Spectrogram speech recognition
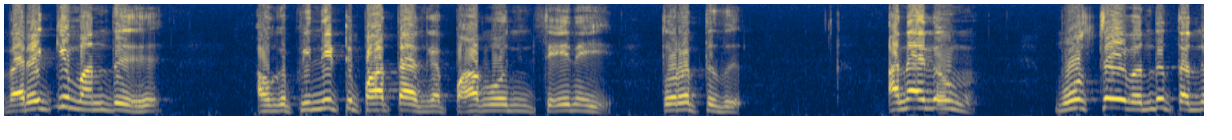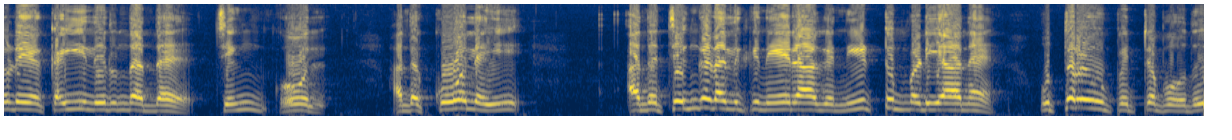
வரைக்கும் வந்து அவங்க பின்னிட்டு பார்த்தாங்க பார்வோனின் சேனை துரத்துது. ஆனாலும் மோஸ்டே வந்து தன்னுடைய கையில் இருந்த அந்த செங்கோல் அந்த கோலை அந்த செங்கடலுக்கு நேராக நீட்டும்படியான உத்தரவு பெற்றபோது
